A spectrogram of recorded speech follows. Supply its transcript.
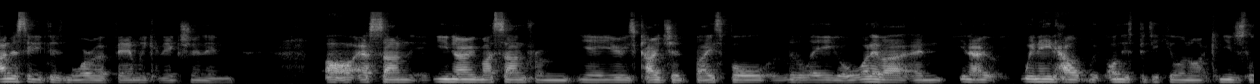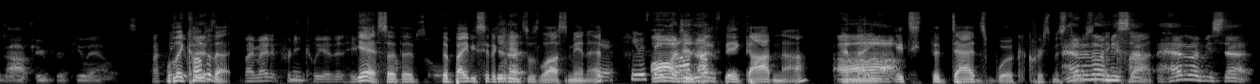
understand if there's more of a family connection and oh, our son, you know, my son from yeah, you're his coach at baseball, little league or whatever, and you know, we need help with on this particular night. Can you just look after him for a few hours? Well, they cover was- that. They made it pretty clear that he. Yeah, so the absorbed. the babysitter Did they- cancels last minute, Yeah, he was there. Oh, did and they? he's their gardener, and Ah. they it's the dad's work Christmas. How did so I miss can't- that? How did I miss that?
